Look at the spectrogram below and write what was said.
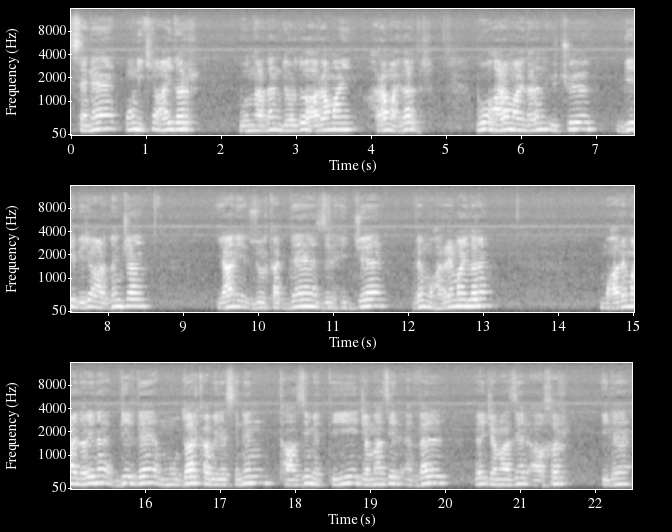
Sene 12 aydır. Bunlardan dördü haram ay, haram aylardır. Bu haram ayların üçü birbiri ardınca yani Zülkadde, Zilhicce ve Muharrem ayları Muharrem aylarıyla bir de Mudar kabilesinin tazim ettiği Cemazil Evvel ve Cemazil Ahir ile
